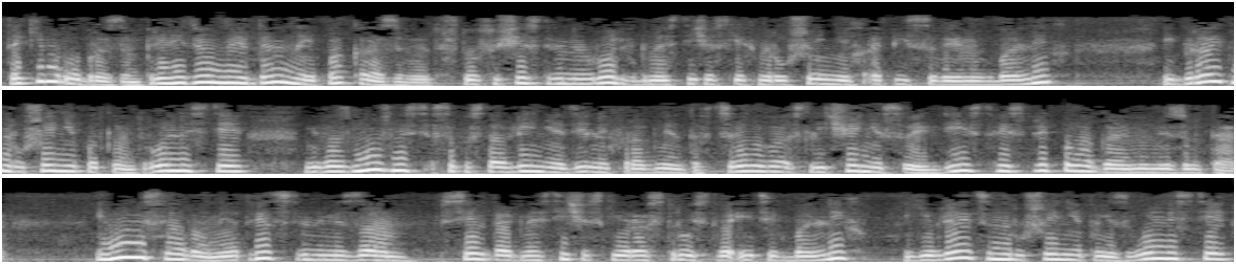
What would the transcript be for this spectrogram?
Таким образом, приведенные данные показывают, что существенную роль в гностических нарушениях описываемых больных играет нарушение подконтрольности, невозможность сопоставления отдельных фрагментов целого, сличение своих действий с предполагаемым результатом. Иными словами, ответственными за псевдоагностические расстройства этих больных является нарушение произвольности,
